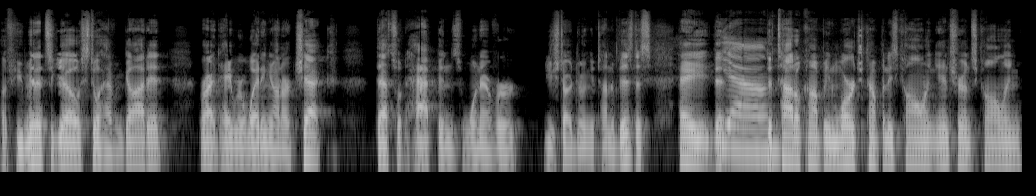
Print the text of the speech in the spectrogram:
a few minutes ago. Still haven't got it right? Hey, we're waiting on our check. That's what happens whenever you start doing a ton of business. Hey, the, yeah. the title company, mortgage companies calling, insurance calling,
